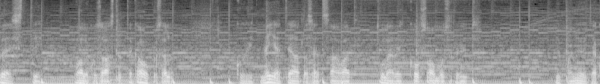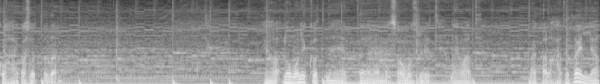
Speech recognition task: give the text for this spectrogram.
tõesti valgusaastate kaugusel, kuid meie teadlased saavad tuleviku soomusrüüd juba nüüd ja kohe kasutada. ja loomulikult need äh, soomusrüüd näevad väga lahedad välja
